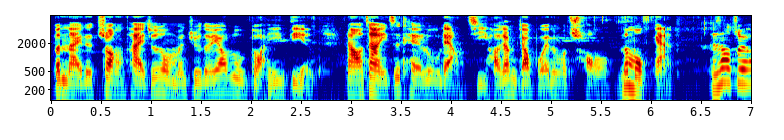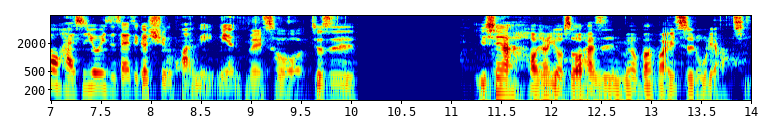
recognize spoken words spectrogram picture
本来的状态，就是我们觉得要录短一点，然后这样一次可以录两集，好像比较不会那么冲，那么赶。可是到最后还是又一直在这个循环里面。没错，就是。你现在好像有时候还是没有办法一次录两集，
